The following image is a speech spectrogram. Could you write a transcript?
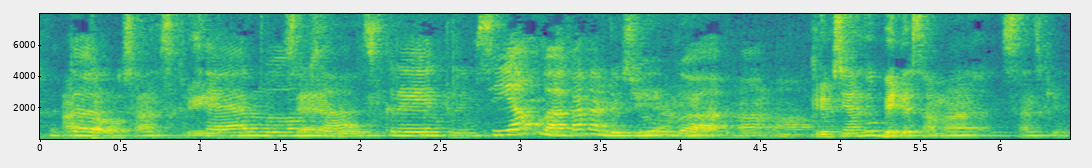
Betul. atau sunscreen, Serum, serum. sunscreen, krim siang bahkan ada Krim siang, juga. ya. Heeh. Krim siang itu beda sama sunscreen.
